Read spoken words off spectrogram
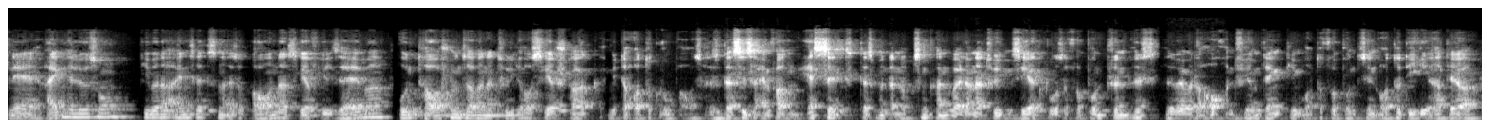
eine eigene Lösung, die wir da einsetzen, also bauen da sehr viel selber und tauschen uns aber natürlich auch sehr stark mit der Otto Group aus. Also das ist einfach ein Asset, das man da nutzen kann, weil da natürlich ein sehr großer Verbund drin ist. Also wenn man da auch an Firmen denkt, die im Otto-Verbund sind, Otto.de hat ja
